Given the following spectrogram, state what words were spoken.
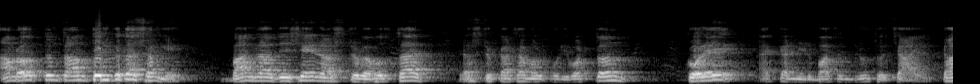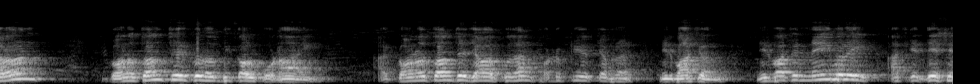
আমরা অত্যন্ত আন্তরিকতার সঙ্গে বাংলাদেশের রাষ্ট্র ব্যবস্থার রাষ্ট্র কাঠামোর পরিবর্তন করে একটা নির্বাচন দ্রুত চাই। কারণ গণতন্ত্রের কোনো বিকল্প নাই। আর গণতন্ত্রে যাওয়ার প্রধান ফটকটি হচ্ছে আপনার নির্বাচন। নির্বাচন নেই বলেই আজকে দেশে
